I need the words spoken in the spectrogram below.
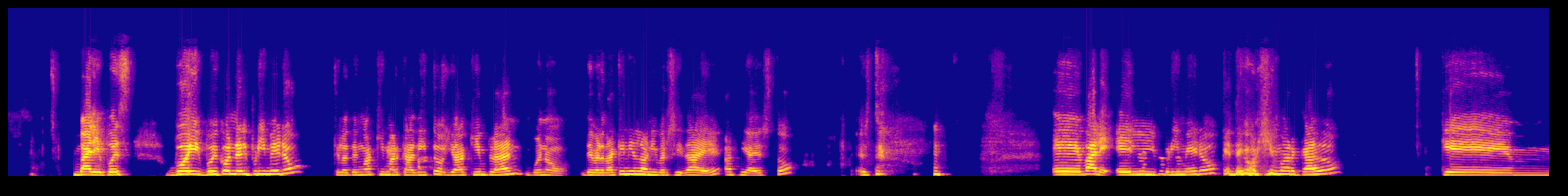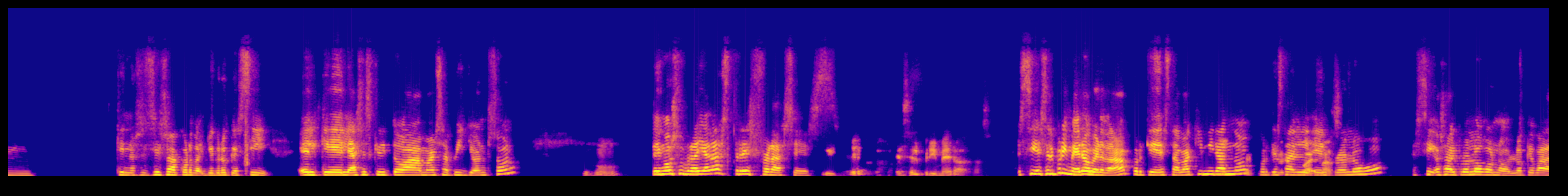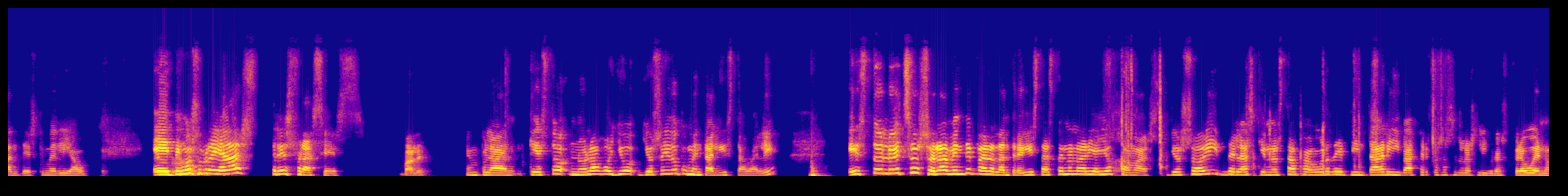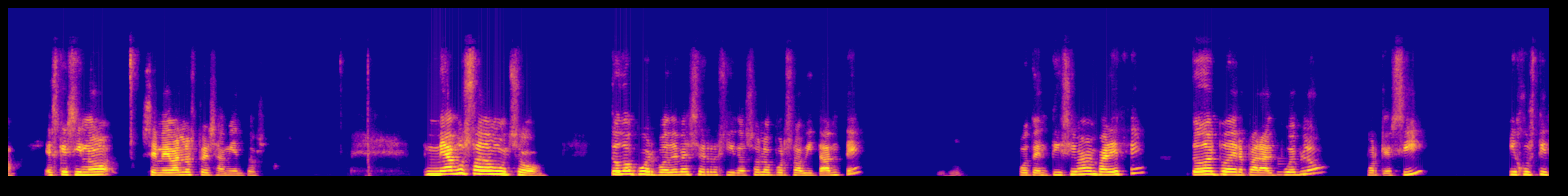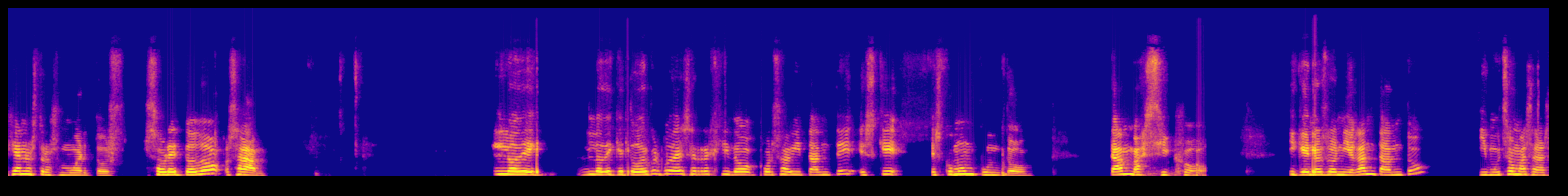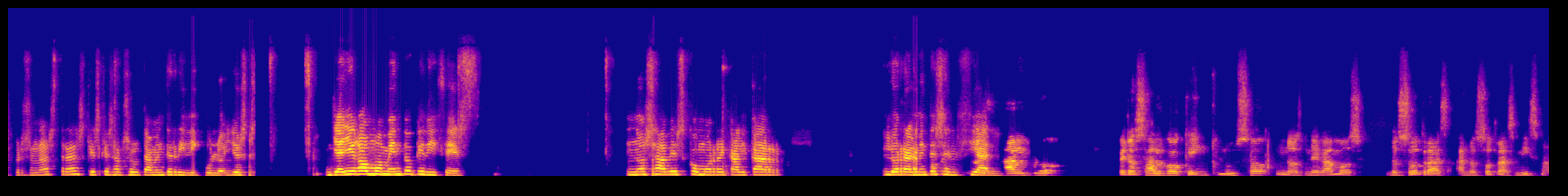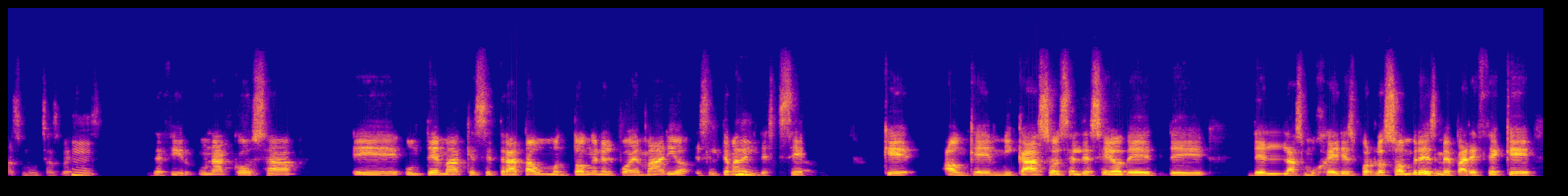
Vale, pues voy, voy con el primero, que lo tengo aquí marcadito. Yo aquí en plan, bueno, de verdad que ni en la universidad, ¿eh? Hacía esto. Esto- Eh, vale, el primero que tengo aquí marcado, que, mm, que no sé si eso acorda, yo creo que sí, el que le has escrito a Marsha P. Johnson. Tengo subrayadas tres frases. Primero, es el primero, además. Sí, es el primero, ¿verdad? Porque estaba aquí mirando, porque está el, el prólogo. Sí, o sea, el prólogo no, lo que va antes, que me he liado. Eh, tengo subrayadas tres frases. Vale. En plan, que esto no lo hago yo, yo soy documentalista, ¿vale? Esto lo he hecho solamente para la entrevista, esto no lo haría yo jamás. Yo soy de las que no está a favor de pintar y va a hacer cosas en los libros, pero bueno, es que si no, se me van los pensamientos. Me ha gustado mucho. Todo cuerpo debe ser regido solo por su habitante. Potentísima, me parece. Todo el poder para el pueblo, porque sí. Y justicia a nuestros muertos. Sobre todo, o sea, lo de, lo de que todo el cuerpo debe ser regido por su habitante es que es como un punto tan básico y que nos lo niegan tanto y mucho más a las personas trans que es que es absolutamente ridículo. Yo es- ya llega un momento que dices, no sabes cómo recalcar lo realmente esencial. es algo, pero es algo que incluso nos negamos nosotras a nosotras mismas muchas veces. Es decir, una cosa, eh, un tema que se trata un montón en el poemario es el tema Mm. del deseo, que aunque en mi caso es el deseo de, de- de las mujeres por los hombres, me parece que,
